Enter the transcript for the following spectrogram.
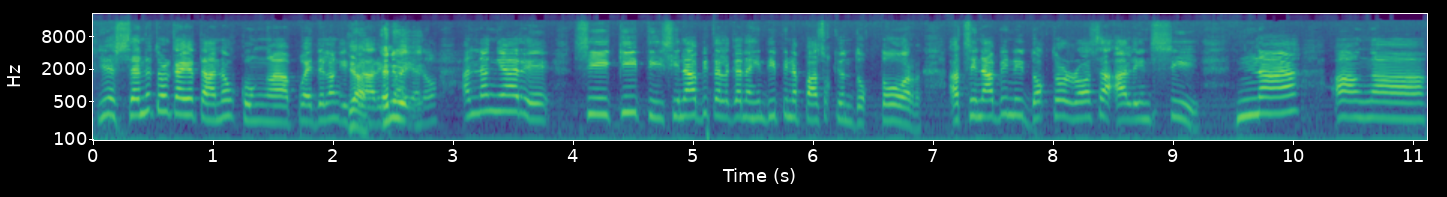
Yes, Senator Cayetano, kung ah, pwede lang Yeah, i-clarify, anyway- ano, ang nangyari, si Kitty, sinabi talaga na hindi pinapasok yung doktor. At sinabi ni Dr. Rosa Allen C. na ang ah,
